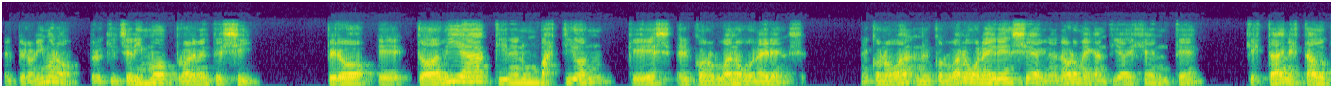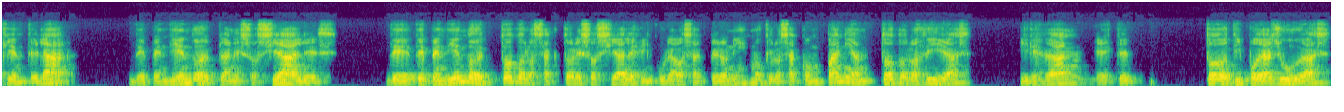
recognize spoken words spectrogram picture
El peronismo no, pero el kirchnerismo probablemente sí. Pero eh, todavía tienen un bastión que es el conurbano bonaerense. En el conurbano, en el conurbano bonaerense hay una enorme cantidad de gente que está en estado clientelar, dependiendo de planes sociales, dependiendo de todos los actores sociales vinculados al peronismo que los acompañan todos los días y les dan este, todo tipo de ayudas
